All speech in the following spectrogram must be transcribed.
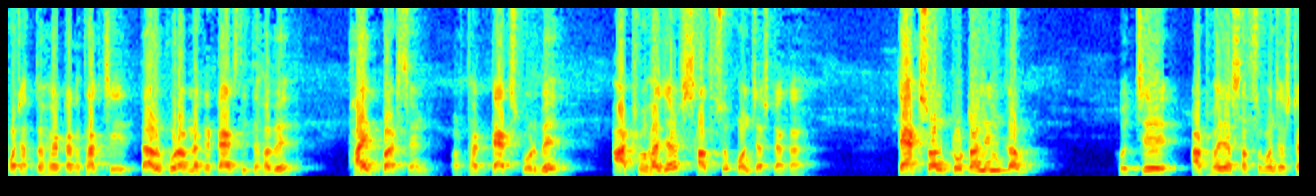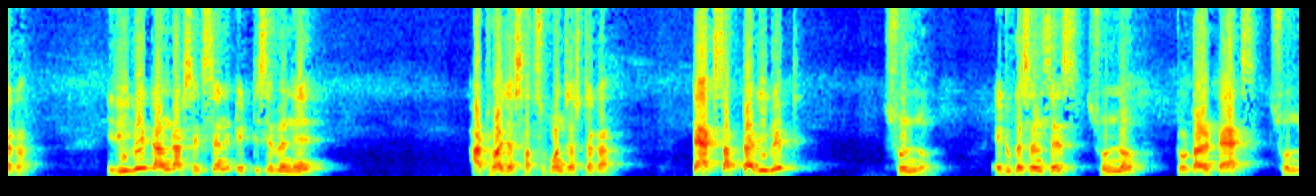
পঁচাত্তর হাজার টাকা থাকছে, তার উপর আপনাকে ট্যাক্স দিতে হবে। ফাইভ পার্সেন্ট অর্থাৎ ট্যাক্স পড়বে আঠেরো হাজার সাতশো পঞ্চাশ টাকা। ট্যাক্স অন টোটাল ইনকাম হচ্ছে আঠেরো হাজার সাতশো পঞ্চাশ টাকা। Rebate under section eighty seven আঠেরো হাজার সাতশো পঞ্চাশ টাকা। ট্যাক্স আফটার রিবেট শূন্য। এডুকেশন শেষ শূন্য টোটাল ট্যাক্স শূন্য।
